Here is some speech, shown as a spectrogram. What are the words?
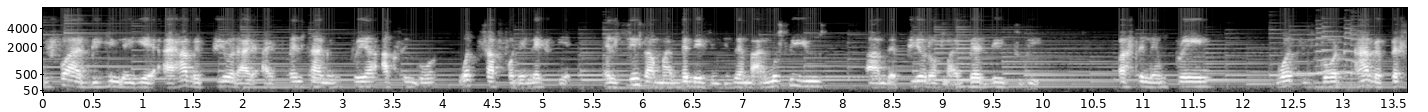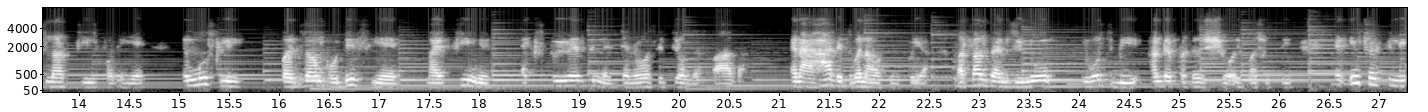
before I begin the year, I have a period I, I spend time in prayer asking God what's up for the next year. And since that my birthday is in December, I mostly use um, the period of my birthday to be fasting and praying. What is God? I have a personal theme for the year. And mostly, for example, this year, my team is experiencing the generosity of the Father. And I had it when I was in prayer. But sometimes, you know, you want to be 100% sure if I should say. And interestingly,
